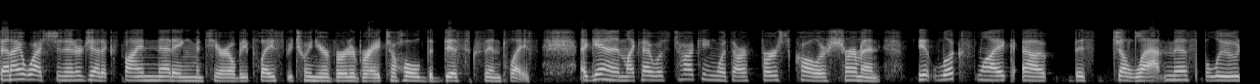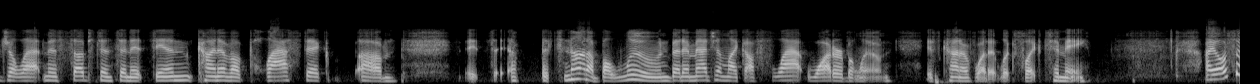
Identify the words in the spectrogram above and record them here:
Then I watched an energetic fine netting material be placed between your vertebrae to hold the discs in place. Again, like I was talking with our first caller, Sherman, it looks like uh, this gelatinous, blue gelatinous substance, and it's in kind of a plastic. Um, it's a, it's not a balloon, but imagine like a flat water balloon is kind of what it looks like to me. I also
